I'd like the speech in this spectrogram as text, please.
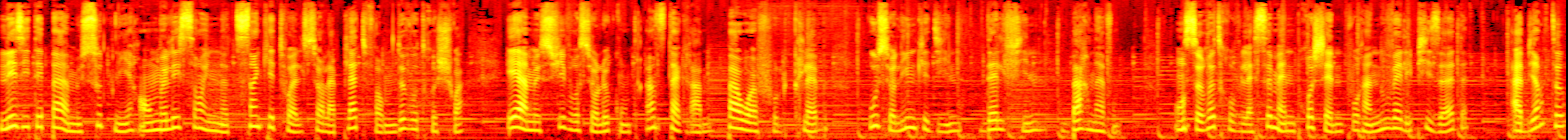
n'hésitez pas à me soutenir en me laissant une note 5 étoiles sur la plateforme de votre choix et à me suivre sur le compte Instagram Powerful Club ou sur LinkedIn Delphine Barnavon. On se retrouve la semaine prochaine pour un nouvel épisode. À bientôt!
